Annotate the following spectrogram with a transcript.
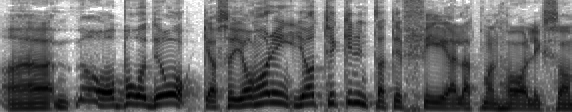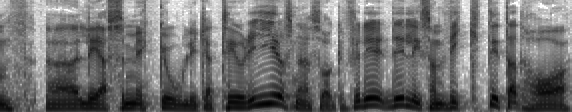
Uh, både och. Alltså, jag, har in, jag tycker inte att det är fel att man har liksom, uh, läser mycket olika teorier och här saker. För det, det är liksom viktigt att ha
